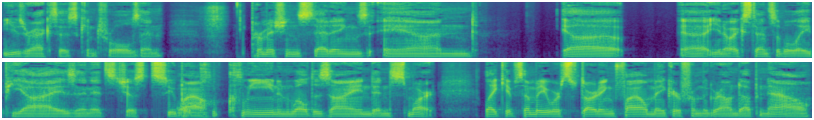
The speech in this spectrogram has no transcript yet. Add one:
user access controls and permission settings and uh, uh, you know, extensible APIs, and it's just super Wow. cl- clean and well designed and smart. Like if somebody were starting FileMaker from the ground up now,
